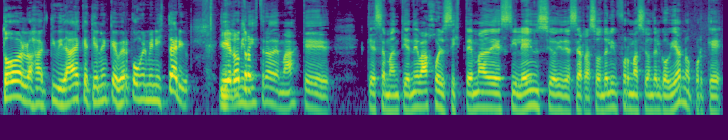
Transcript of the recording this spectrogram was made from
todas las actividades que tienen que ver con el ministerio. Y, el otro, ministra además que que se mantiene bajo el sistema de silencio y de cerrazón de la información del gobierno, porque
